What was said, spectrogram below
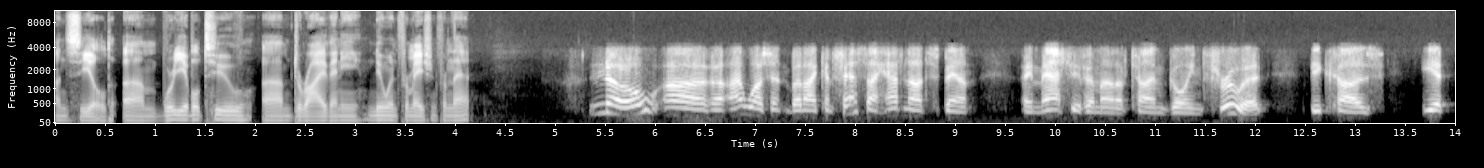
unsealed, um, were you able to um, derive any new information from that? No, uh, I wasn't, but I confess I have not spent a massive amount of time going through it because it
